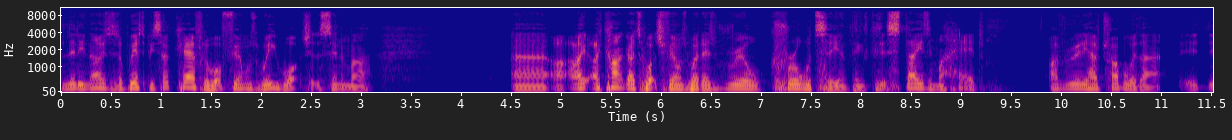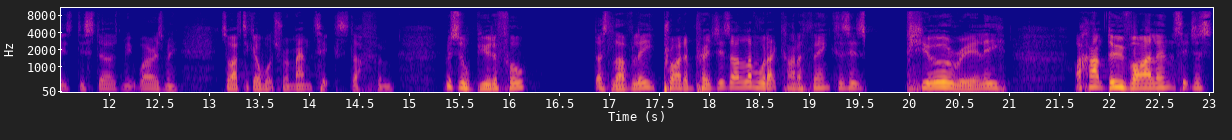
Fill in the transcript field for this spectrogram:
Lily knows this. We have to be so careful of what films we watch at the cinema. Uh, I, I can't go to watch films where there's real cruelty and things because it stays in my head. I really have trouble with that. It, it disturbs me. It worries me. So I have to go watch romantic stuff and, which is all beautiful. That's lovely. Pride and Prejudice. I love all that kind of thing because it's pure, really. I can't do violence. It just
